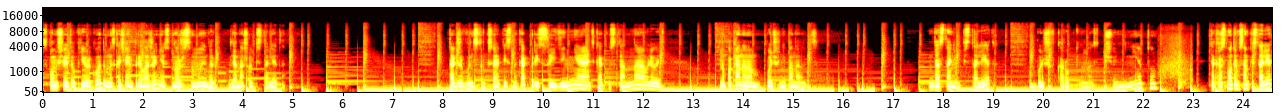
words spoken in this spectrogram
С помощью этого QR-кода мы скачаем приложение с множеством игр для нашего пистолета. Также в инструкции описано, как присоединять, как устанавливать, но пока она нам больше не понадобится. Достанем пистолет, больше в коробке у нас ничего нету. Так, рассмотрим сам пистолет.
